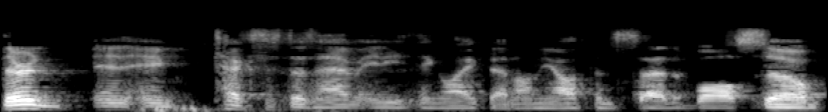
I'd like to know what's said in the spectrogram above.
they're and, and Texas doesn't have anything like that on the offense side of the ball. So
